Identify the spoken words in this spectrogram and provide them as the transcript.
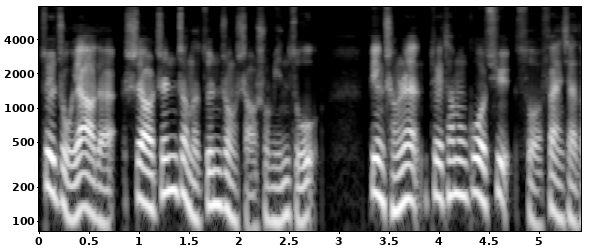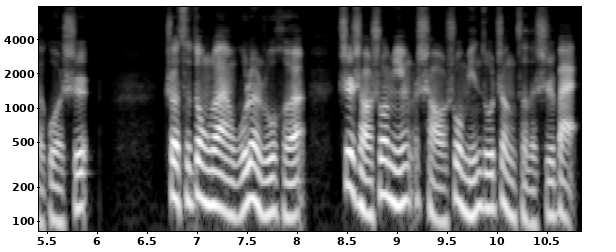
最主要的是要真正的尊重少数民族，并承认对他们过去所犯下的过失。这次动乱无论如何，至少说明少数民族政策的失败。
